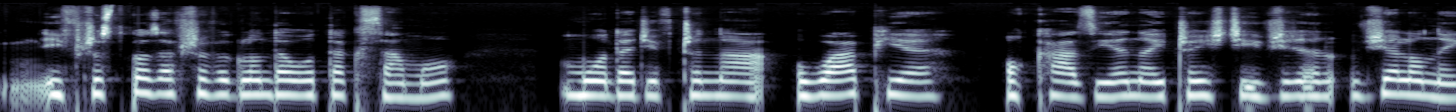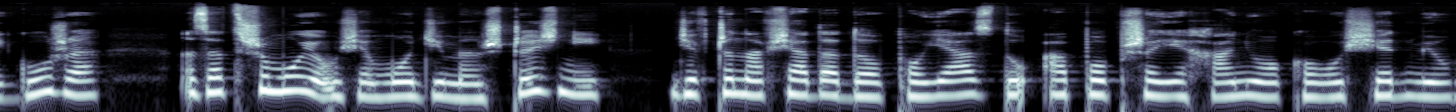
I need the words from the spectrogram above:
i wszystko zawsze wyglądało tak samo. Młoda dziewczyna łapie okazję, najczęściej w Zielonej Górze, zatrzymują się młodzi mężczyźni, Dziewczyna wsiada do pojazdu, a po przejechaniu około 7-8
